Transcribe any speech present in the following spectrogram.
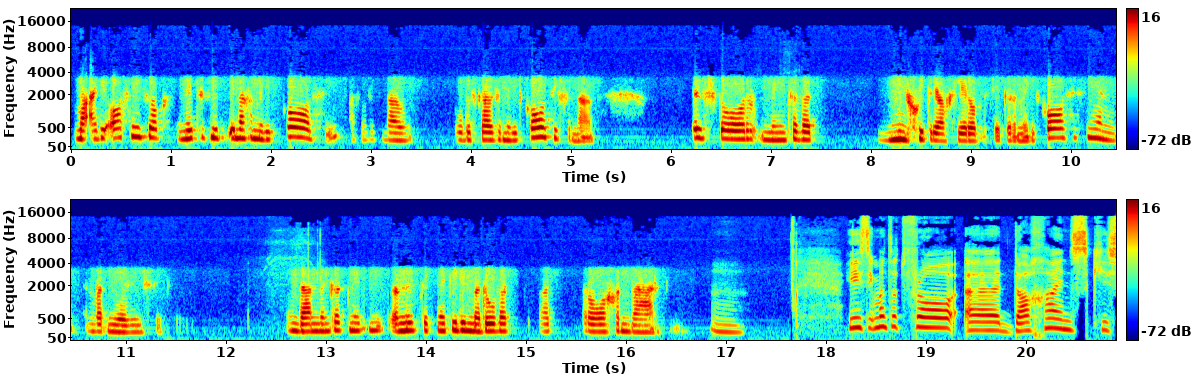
maar uit die aard van die saak net soos met enige medikasie, as ons dit nou wil beskou as medikasie vir nou, is daar mense wat nie goed reageer op sekere medikasies nie en, en wat risiko het. En dan dink ek net nie dan is dit net die middel wat wat traag gaan werk nie. Mm. Hier is iemand wat vra uh, dagga en skis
